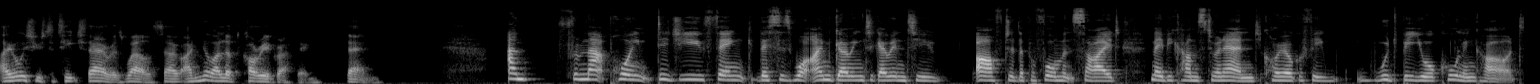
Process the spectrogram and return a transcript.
I always used to teach there as well. So I knew I loved choreographing then. And from that point, did you think this is what I'm going to go into after the performance side maybe comes to an end? Choreography would be your calling card.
